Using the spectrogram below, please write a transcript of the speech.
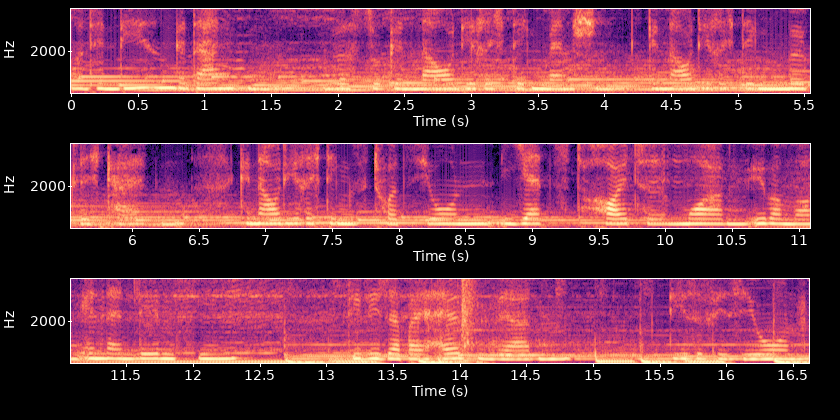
Und in diesen Gedanken wirst du genau die richtigen Menschen, genau die richtigen Möglichkeiten, genau die richtigen Situationen jetzt, heute, morgen, übermorgen in dein Leben ziehen, die dir dabei helfen werden, diese Vision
